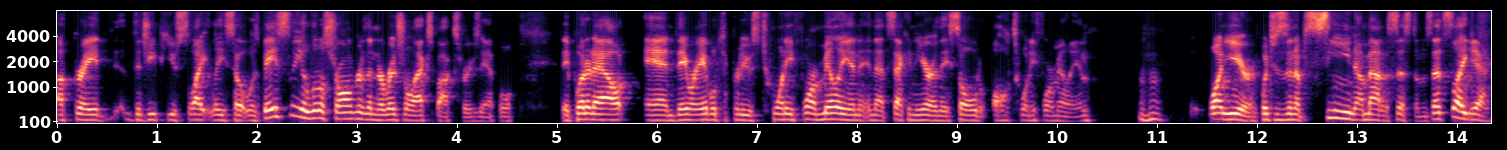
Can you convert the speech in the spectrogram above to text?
upgrade the GPU slightly so it was basically a little stronger than the original Xbox for example. They put it out and they were able to produce 24 million in that second year and they sold all 24 million. Mhm. One year, which is an obscene amount of systems. That's like yeah.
